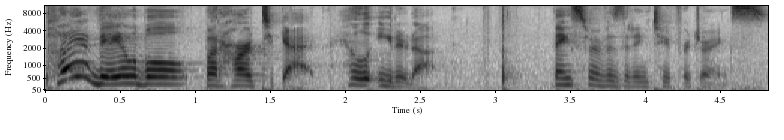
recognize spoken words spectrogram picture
play available but hard to get. He'll eat it up. Thanks for visiting Two for Drinks.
